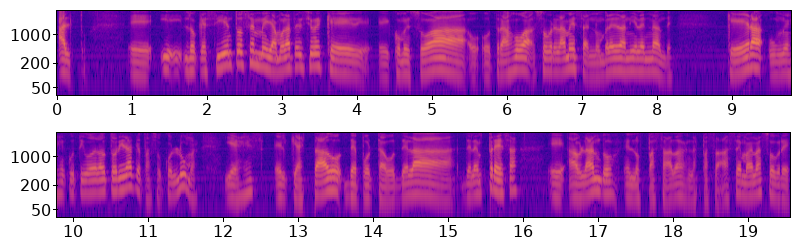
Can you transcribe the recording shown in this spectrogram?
alto. Y, lo que sí entonces me llamó la atención es que comenzó a, o, o trajo a- sobre la mesa el nombre de Daniel Hernández, que era un ejecutivo de la autoridad que pasó con Luma y es el que ha estado de portavoz de la, de la empresa eh, hablando en, los pasadas, en las pasadas semanas sobre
